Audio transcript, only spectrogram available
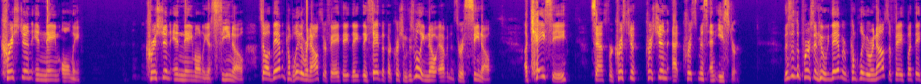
Christian in name only. Christian in name only, a CINO. So they haven't completely renounced their faith. They, they, they say that they're Christian, but there's really no evidence. They're a CINO. A Casey stands for Christian, Christian at Christmas and Easter. This is the person who, they haven't completely renounced the faith, but they,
